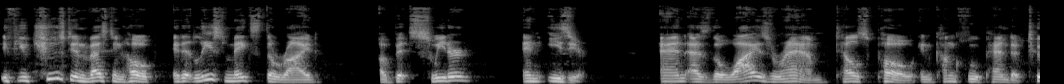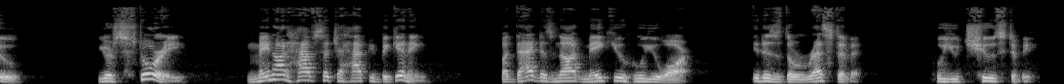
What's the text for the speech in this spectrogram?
if you choose to invest in hope, it at least makes the ride a bit sweeter and easier. And as the wise ram tells Po in Kung Fu Panda 2, your story may not have such a happy beginning, but that does not make you who you are. It is the rest of it who you choose to be.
